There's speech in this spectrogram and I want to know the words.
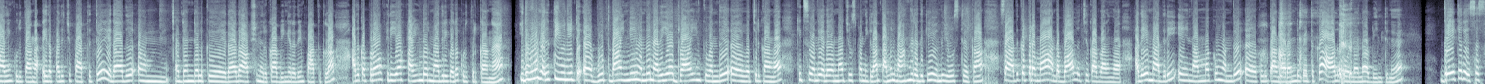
மாதிரியும் கொடுத்தாங்க. இதை படித்து பார்த்துட்டு ஏதாவது டென்டலுக்கு ஏதாவது ஆப்ஷன் இருக்கா அப்படிங்கிறதையும் பார்த்துக்கலாம். அதுக்கப்புறம் ஃப்ரீயாக ஃபைண்டர் மாதிரி கூட கொடுத்துருக்காங்க. இதுவும் ஹெல்த் யூனிட் பூத் தான். இங்கேயும் வந்து நிறைய டிராயிங்க்கு வந்து வச்சுருக்காங்க வச்சிருக்காங்க. கிட்ஸ் வந்து எதை வேணுமா சூஸ் பண்ணிக்கலாம். தமிழ் வாங்குறதுக்கே வந்து யோசிச்சுட்டு இருக்கான். ஸோ அதுக்கப்புறமா அந்த பால் வச்சுருக்கா பாருங்க. அதே மாதிரி நமக்கும் வந்து கொடுத்தாங்க. ரெண்டு பேர்த்துக்கு ஆளுக்கு ஒன்று ஒன்று அப்படின்ட்டுன்னு. கிரேட்டர் எஸ்எஸ்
